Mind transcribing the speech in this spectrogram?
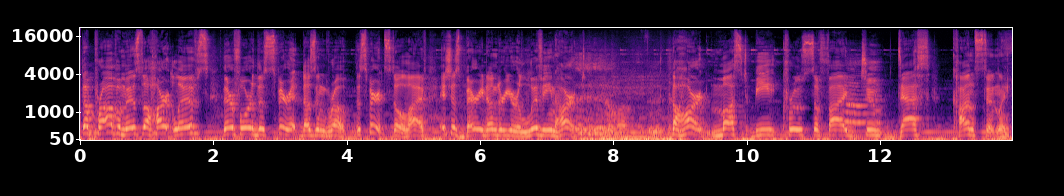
The problem is the heart lives, therefore the spirit doesn't grow. The spirit's still alive, it's just buried under your living heart. The heart must be crucified to death constantly.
